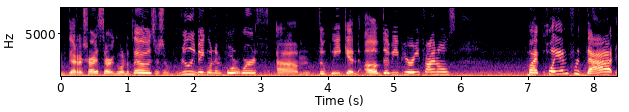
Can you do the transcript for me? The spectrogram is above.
I'm gonna try to start going to those. There's a really big one in Fort Worth, um, the weekend of WPRA finals. My plan for that,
